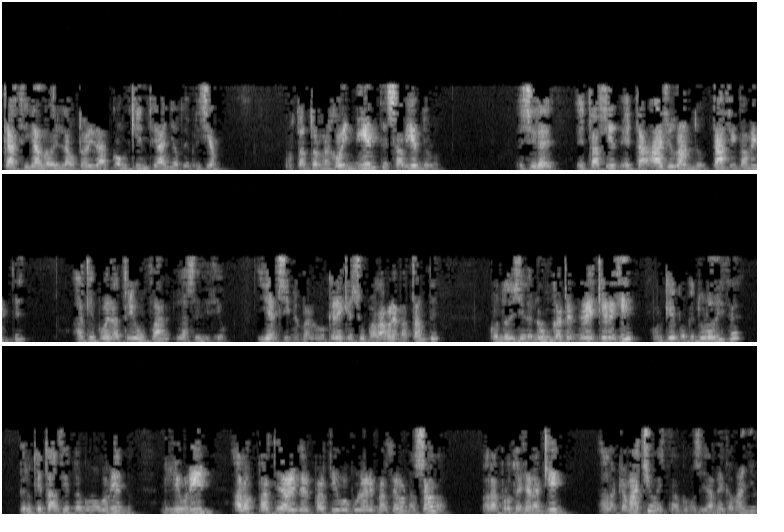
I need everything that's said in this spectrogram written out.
castigados en la autoridad con 15 años de prisión. Por tanto, Rajoy miente sabiéndolo. Es decir, está, está ayudando tácitamente a que pueda triunfar la sedición. Y él, sin embargo, cree que su palabra es bastante cuando dice nunca tendréis que elegir. ¿Por qué? Porque tú lo dices, pero ¿qué está haciendo como gobierno? Reunir a los partidarios del Partido Popular en Barcelona solo para proteger a quién? A la Camacho, esta, ¿cómo se llama? Camaño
